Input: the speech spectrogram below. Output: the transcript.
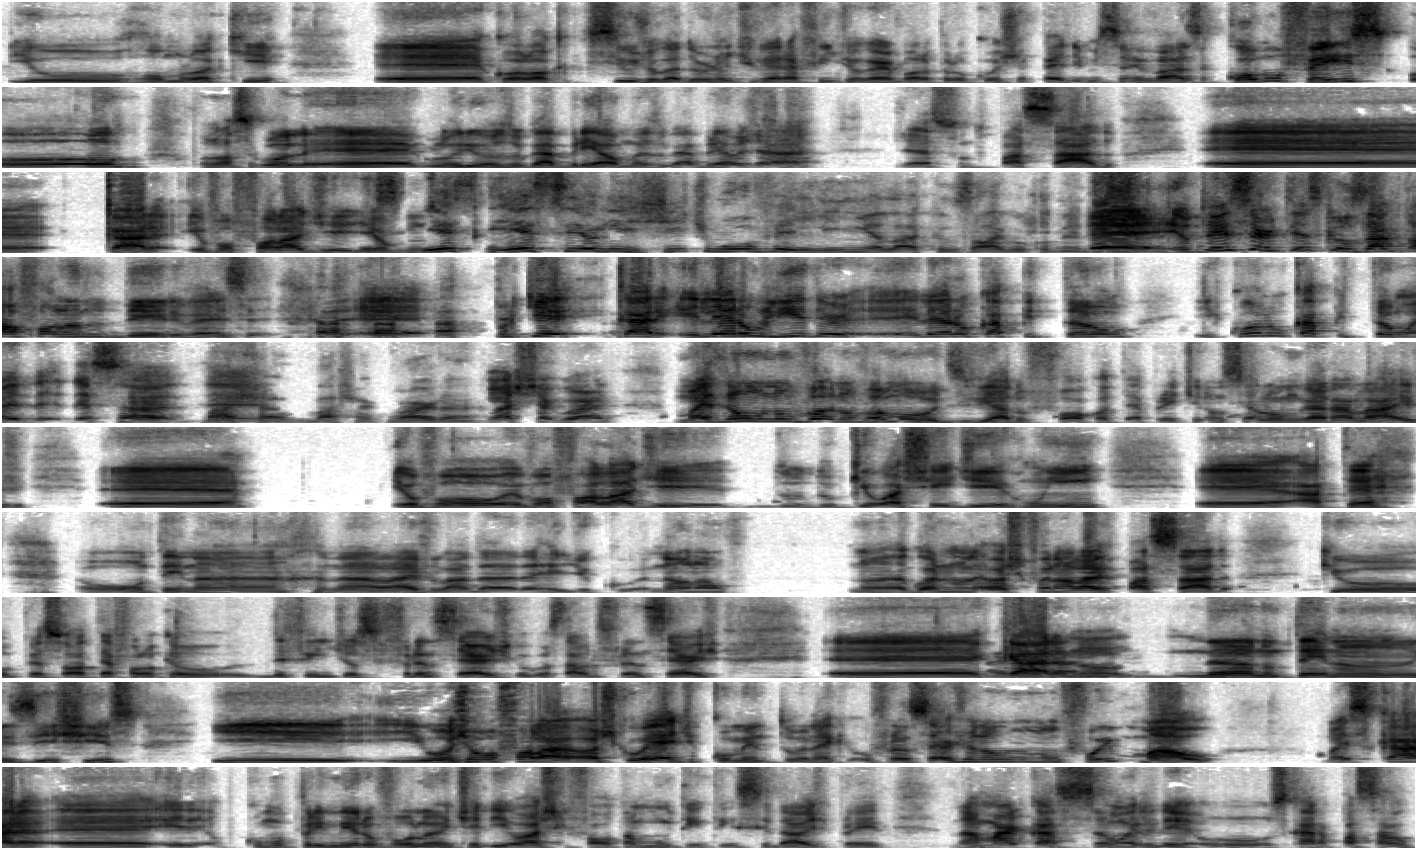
e o Rômulo aqui é, coloca que se o jogador não tiver afim de jogar bola pelo coxa, pede demissão e vaza. Como fez o, o nosso é, glorioso Gabriel, mas o Gabriel já, já é assunto passado. É, cara, eu vou falar de, de esse, alguns. Esse, esse é o legítimo ovelhinha lá que o Zago comentou. É, né? eu tenho certeza que o Zago tava falando dele, velho. É, porque, cara, ele era o líder, ele era o capitão. E quando o capitão é dessa. Baixa, é, baixa guarda, né? Baixa guarda. Mas não, não, não vamos desviar do foco, até para a gente não se alongar na live. É, eu, vou, eu vou falar de, do, do que eu achei de ruim. É, até ontem na, na live lá da, da Rede. Não, não, não. Agora não, eu acho que foi na live passada que o pessoal até falou que eu defendi o Fran Sérgio, que eu gostava do Fran Sérgio. É, cara, não, não, não tem, não, não existe isso. E, e hoje eu vou falar, acho que o Ed comentou, né? Que o Fran Sérgio não, não foi mal. Mas, cara, é, ele, como primeiro volante ali, eu acho que falta muita intensidade para ele. Na marcação, ele, os caras passavam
